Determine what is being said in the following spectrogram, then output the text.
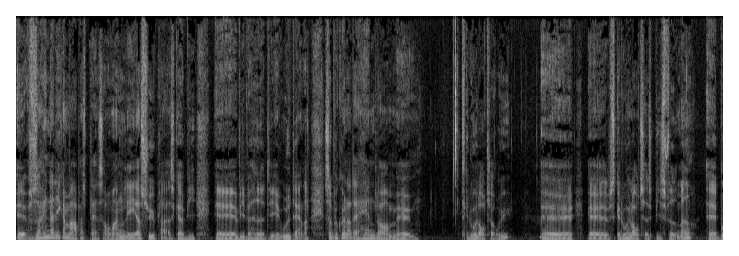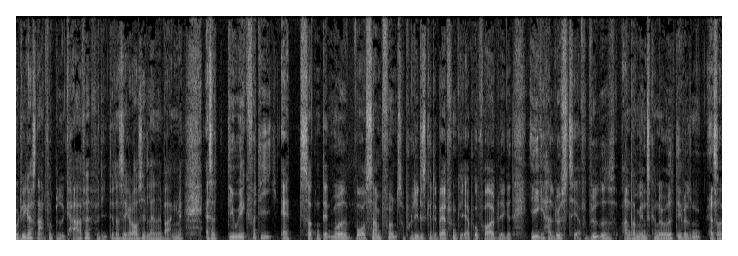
Øh, så handler det ikke om arbejdspladser, hvor mange læger og sygeplejersker vi, øh, vi hvad hedder det, uddanner. Så begynder det at handle om, øh, skal du have lov til at ryge? Øh, øh, skal du have lov til at spise fed mad? Øh, burde vi ikke snart forbyde kaffe? Fordi det er der sikkert også et eller andet i vejen med. Altså, det er jo ikke fordi, at sådan den måde, vores samfunds- og politiske debat fungerer på for øjeblikket, ikke har lyst til at forbyde andre mennesker noget. Det er vel, altså,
